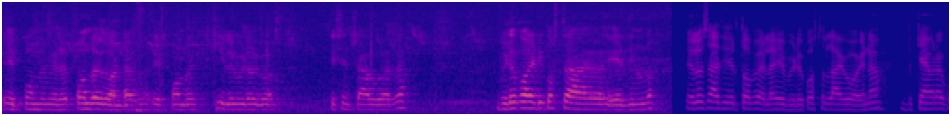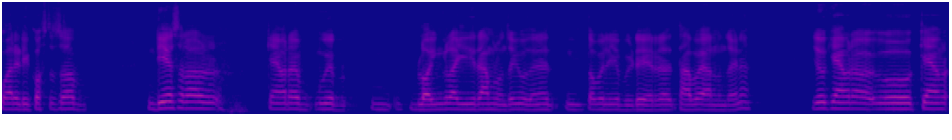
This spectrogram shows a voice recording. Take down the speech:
ए पन्ध्र मिनट पन्ध्र घन्टाको ए पन्ध्र किलोमिटरको डिस्टेन्स ट्राभल गरेर भिडियो क्वालिटी कस्तो आयो हेरिदिनु ल। हेलो साथीहरू तपाईँहरूलाई यो भिडियो कस्तो लाग्यो होइन? क्यामेरा क्वालिटी कस्तो छ? डिएसएलआर क्यामेरा उयो भ्लगिङको लागि राम्रो हुन्छ कि हुँदैन तपाईँले यो भिडियो हेरेर थाहा भइहाल्नुहुन्छ होइन? यो क्यामेरा यो क्यामेरा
